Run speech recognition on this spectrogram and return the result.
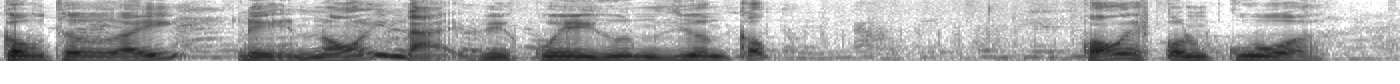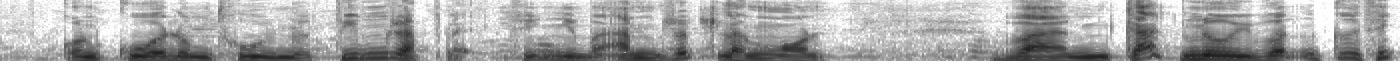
câu thơ ấy để nói lại về quê hương dương cốc. Có cái con cua con cua đồng thui nó tím rập lại thế nhưng mà ăn rất là ngon. Và các nơi vẫn cứ thích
